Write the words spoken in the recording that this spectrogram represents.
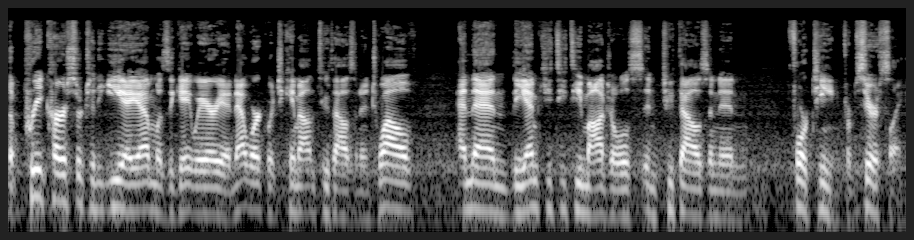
the precursor to the EAM was the Gateway Area Network, which came out in 2012, and then the MQTT modules in 2014 from CirrusLink.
